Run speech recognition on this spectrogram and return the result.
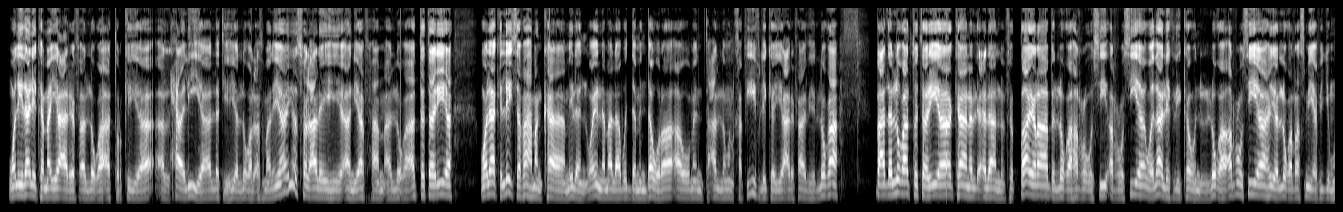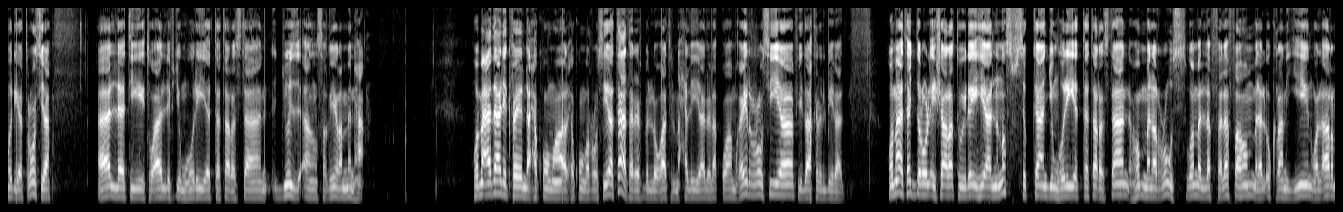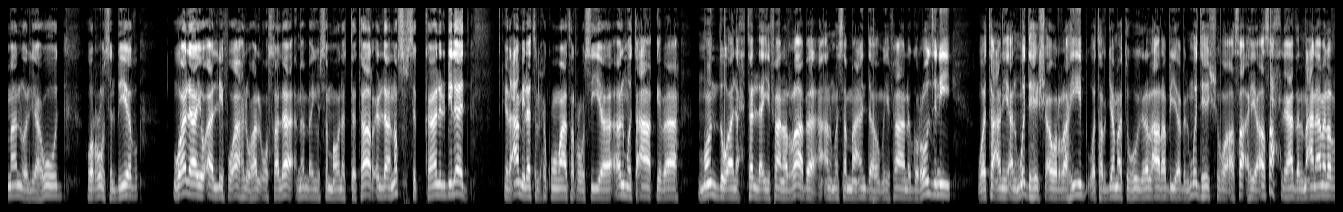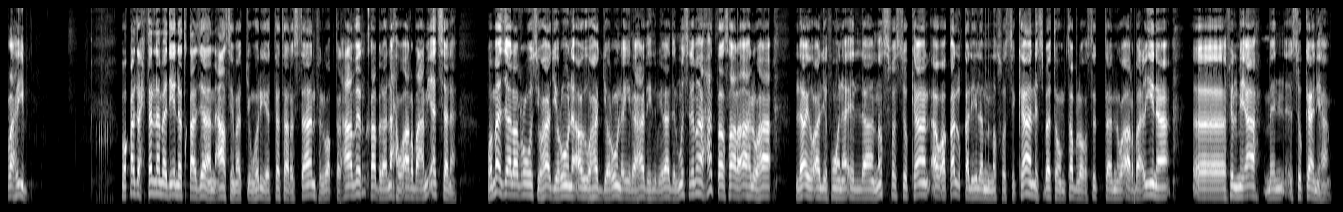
ولذلك من يعرف اللغة التركية الحالية التي هي اللغة العثمانية يسهل عليه أن يفهم اللغة التتارية ولكن ليس فهما كاملا وإنما لا بد من دورة أو من تعلم خفيف لكي يعرف هذه اللغة. بعد اللغة التتارية كان الإعلان في الطائرة باللغة الروسية الروسية وذلك لكون اللغة الروسية هي اللغة الرسمية في جمهورية روسيا. التي تؤلف جمهورية تترستان جزءا صغيرا منها. ومع ذلك فإن حكومة الحكومة الروسية تعترف باللغات المحلية للأقوام غير الروسية في داخل البلاد. وما تجدر الإشارة إليه أن نصف سكان جمهورية تترستان هم من الروس ومن لف لفهم من الأوكرانيين والأرمن واليهود والروس البيض ولا يؤلف أهلها الأصلاء مما يسمون التتار إلا نصف سكان البلاد. إذ عملت الحكومات الروسية المتعاقبة منذ أن احتل إيفان الرابع المسمى عندهم إيفان جروزني وتعني المدهش أو الرهيب وترجمته إلى العربية بالمدهش هو أصح هي أصح لهذا المعنى من الرهيب. وقد احتل مدينة قازان عاصمة جمهورية تتارستان في الوقت الحاضر قبل نحو 400 سنة. وما زال الروس يهاجرون أو يهجرون إلى هذه البلاد المسلمة حتى صار أهلها لا يؤلفون إلا نصف السكان أو أقل قليلا من نصف السكان. نسبتهم تبلغ 46 آه، في المئة من سكانها.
